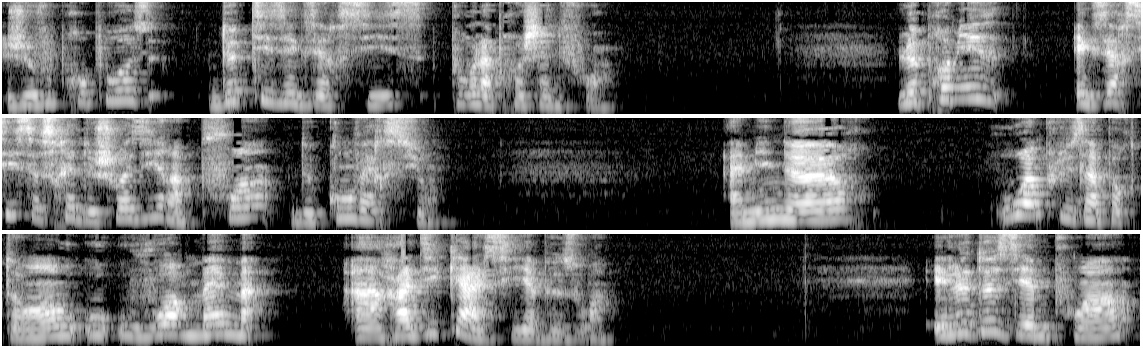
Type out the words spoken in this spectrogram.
je vous propose deux petits exercices pour la prochaine fois. Le premier exercice, ce serait de choisir un point de conversion, un mineur ou un plus important, ou, voire même un radical s'il y a besoin. Et le deuxième point,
